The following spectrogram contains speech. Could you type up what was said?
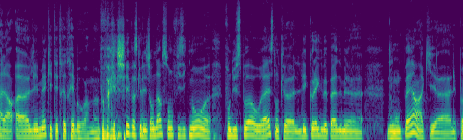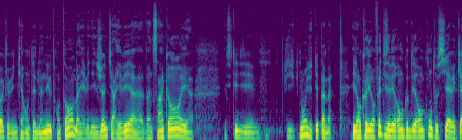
Alors, euh, les mecs étaient très très beaux, hein, faut pas cacher, parce que les gendarmes sont physiquement, euh, font du sport ou reste. Donc, les collègues de, mes, de, de mon père, hein, qui à l'époque avait une quarantaine d'années ou 30 ans, bah, il y avait des jeunes qui arrivaient à 25 ans et, c'était physiquement, ils étaient pas mal. Et donc, en fait, ils avaient des rencontres aussi avec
